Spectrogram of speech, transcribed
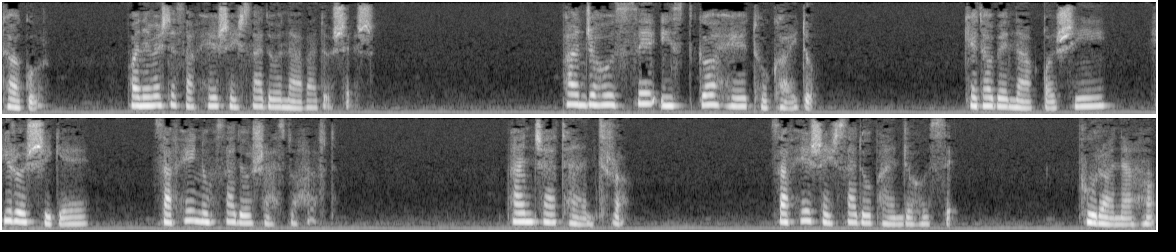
تاگور. پانوشت صفحه 696 53 ایستگاه توکایدو. کتاب نقاشی هیروشیگه صفحه 967 پنچتنترا. صفحه 653 پورانه ها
